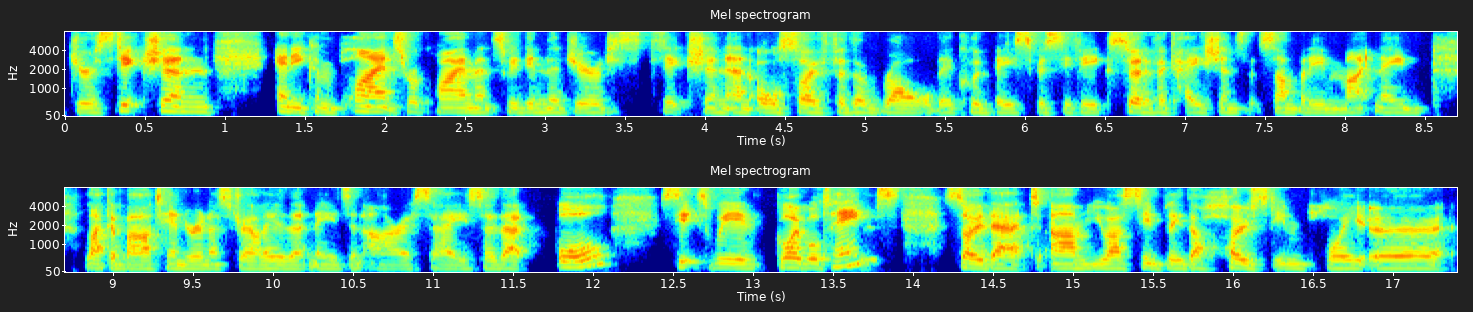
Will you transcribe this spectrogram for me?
jurisdiction, any compliance requirements within the jurisdiction, and also for the role. There could be specific certifications that somebody might need, like a bartender in Australia that needs an RSA. So that all sits with global teams so that um, you are simply the host employer,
